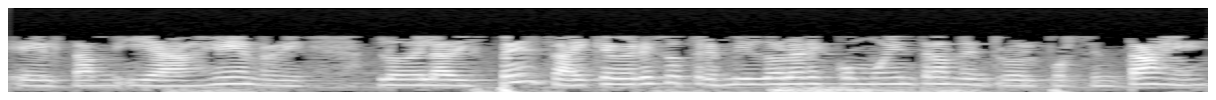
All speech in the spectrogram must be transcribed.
el, tam- y a Henry, lo de la dispensa, hay que ver esos tres mil dólares cómo entran dentro del porcentaje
